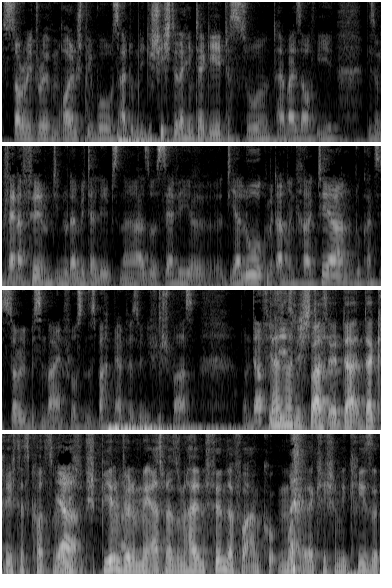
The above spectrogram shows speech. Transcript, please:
Story-driven Rollenspiel, wo es halt um die Geschichte dahinter geht. Das ist so teilweise auch wie, wie so ein kleiner Film, den du da miterlebst. Ne? Also ist sehr viel äh, Dialog mit anderen Charakteren. Du kannst die Story ein bisschen beeinflussen. Das macht mir halt persönlich viel Spaß. Und dafür das macht ich Spaß, dann, ey. Da, da kriege ich das Kotzen. Ja, Wenn ich spielen will und mir erstmal so einen halben Film davor angucken muss, ey, da kriege ich schon die Krise.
